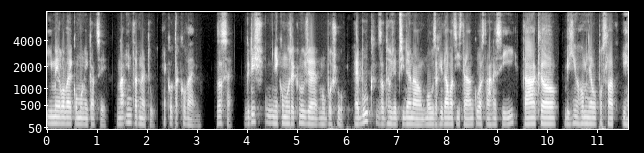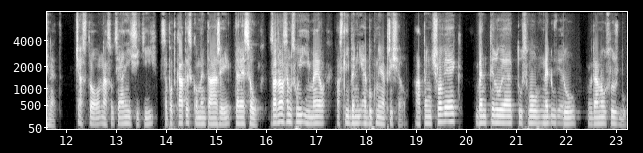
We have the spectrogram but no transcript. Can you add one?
e-mailové komunikaci na internetu jako takovém. Zase, když někomu řeknu, že mu pošlu e-book za to, že přijde na mou zachytávací stránku a stáhne si ji, tak eh, bych ho měl poslat i hned. Často na sociálních sítích se potkáte s komentáři, které jsou zadal jsem svůj e-mail a slíbený e-book mi nepřišel. A ten člověk ventiluje tu svou nedůvěru v danou službu.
